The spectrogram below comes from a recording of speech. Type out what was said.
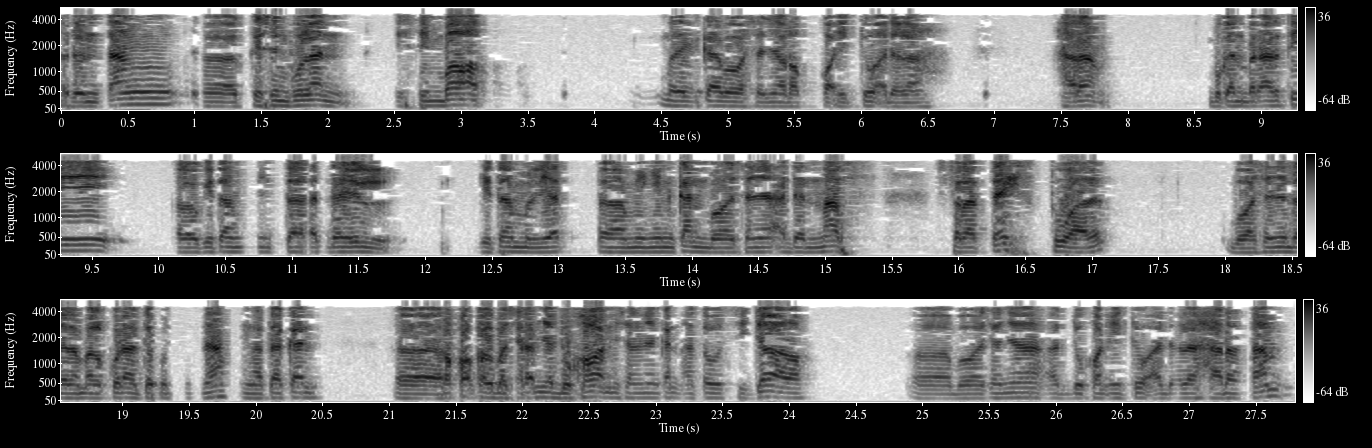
tentang uh, kesimpulan istimbal mereka bahwasanya rokok itu adalah haram. Bukan berarti kalau kita minta dalil kita melihat uh, menginginkan bahwasanya ada nas secara tekstual bahwasanya dalam Al-Qur'an ataupun sunnah mengatakan uh, rokok kalau bahasa Arabnya dukhan misalnya kan atau sijarah uh, bahwasanya dukhan itu adalah haram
